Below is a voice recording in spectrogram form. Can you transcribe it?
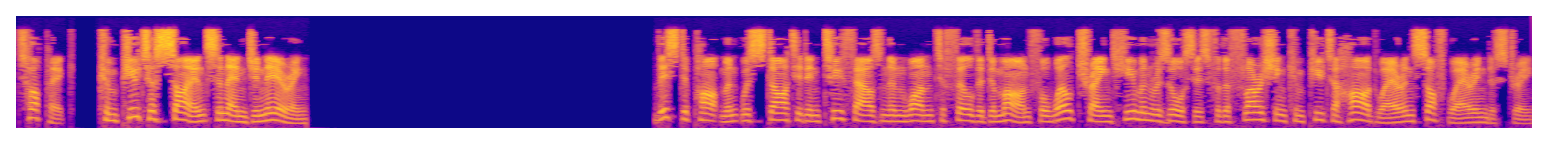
Topic Computer Science and Engineering This department was started in 2001 to fill the demand for well-trained human resources for the flourishing computer hardware and software industry.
